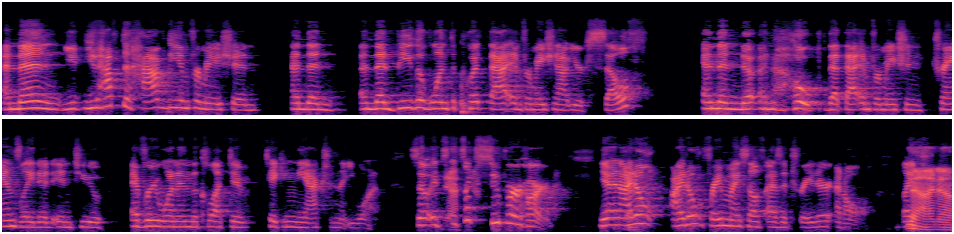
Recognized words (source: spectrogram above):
And then you you'd have to have the information and then and then be the one to put that information out yourself and then know, and hope that that information translated into everyone in the collective taking the action that you want. So it's Yeah. it's like super hard. Yeah, and I don't I don't frame myself as a trader at all. Like no, I know.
